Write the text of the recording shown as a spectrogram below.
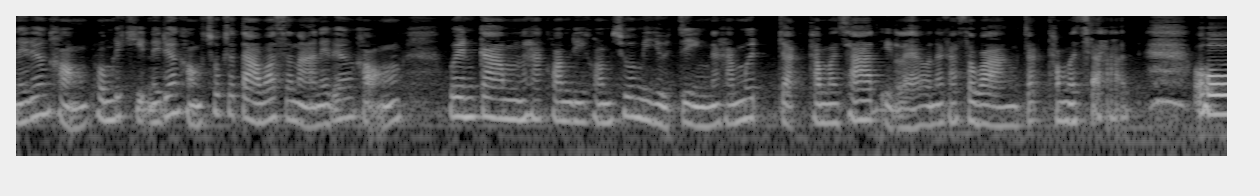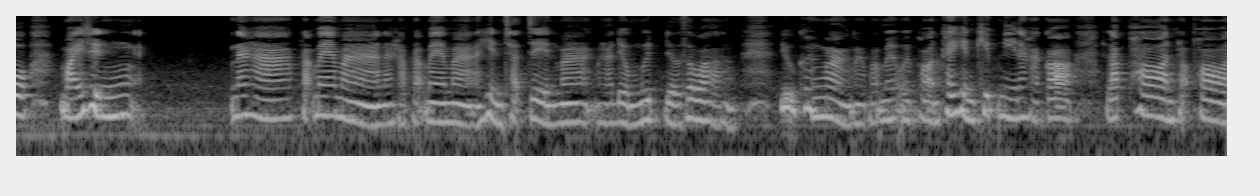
ในเรื่องของพรมลิขิตในเรื่องของโชคชะตาวาสนาในเรื่องของเวรกรรมนะคะความดีความชั่วมีอยู่จริงนะคะมืดจากธรรมชาติอีกแล้วนะคะ สว่างจากธรรมชาติ โอ้หมายถึง นะคะ พระแม่มานะคะ พระแม่มาเห็นชัดเจนมากนะคะ เดี๋ยวมืดเดี๋ยวสว่าง อยู่ข้างหลังนะพระแม่อวยพรใครเห็นคลิปนี้นะคะ ก็รับพรพระพร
